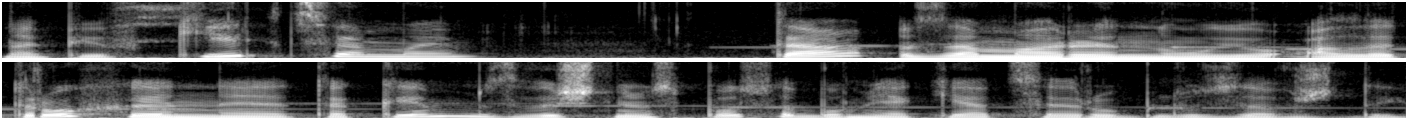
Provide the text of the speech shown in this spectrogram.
напівкільцями та замариную, але трохи не таким звичним способом, як я це роблю завжди.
